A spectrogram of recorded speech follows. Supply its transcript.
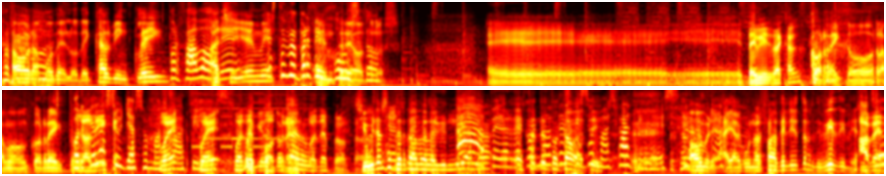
Por ahora favor. modelo de Calvin Klein, Por favor, eh. H&M, Esto me parece entre injusto. otros. Eh, David Beckham. Correcto, Ramón, correcto. ¿Por qué las suyas son más fue, fáciles? Fue, fue de tocaron. fue de Potter. Si hubieras acertado la Indiana, Ah, pero esta te reconoces tocaba que son más fáciles. Hombre, hay algunas fáciles y otras difíciles. A ver,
